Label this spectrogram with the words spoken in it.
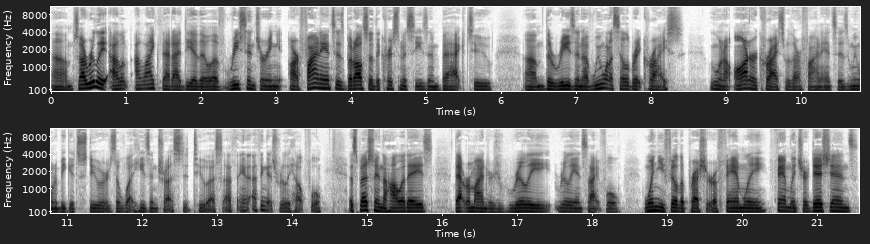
Um, so I really I, I like that idea though of recentering our finances, but also the Christmas season back to um, the reason of we want to celebrate Christ. We want to honor Christ with our finances, and we want to be good stewards of what He's entrusted to us. I think I think that's really helpful, especially in the holidays. That reminder is really really insightful when you feel the pressure of family, family traditions,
